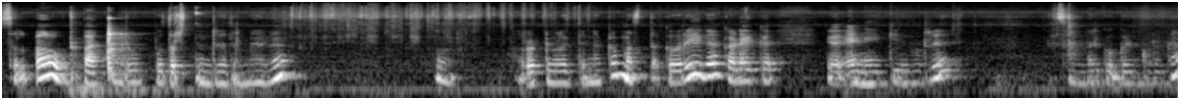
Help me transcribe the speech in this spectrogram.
ಸ್ವಲ್ಪ ಉಪ್ಪು ಹಾಕ್ತೀನಿ ಉಪ್ಪು ತರಿಸ್ತೀನಿ ರೀ ಅದ್ರ ಮ್ಯಾಗ ರೊಟ್ಟಿ ಒಳಗೆ ತಿನ್ನಕ್ಕೆ ಮಸ್ತ್ ಆಕವ್ರಿ ಈಗ ಕಡೆಗೆ ಎಣ್ಣೆ ಹಾಕಿ ನೋಡ್ರಿ. ಸಾಂಬಾರ್ ಒಗ್ಗರಣೆ ಕೊಡೋಕೆ.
